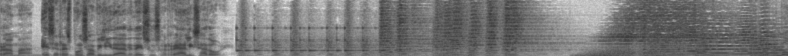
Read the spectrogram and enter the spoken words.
programa es responsabilidad de sus realizadores.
